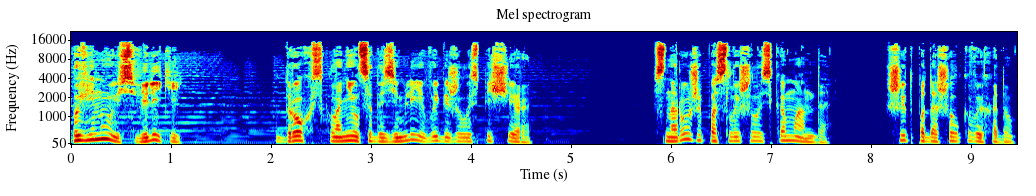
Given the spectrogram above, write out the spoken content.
Повинуюсь, великий. Дрох склонился до земли и выбежал из пещеры. Снаружи послышалась команда. Шит подошел к выходу.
